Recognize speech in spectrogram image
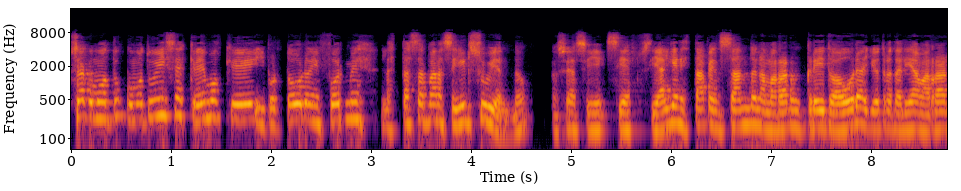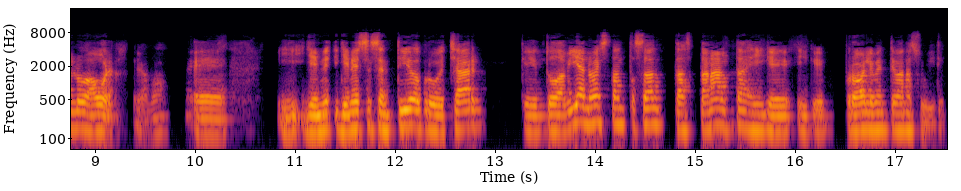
O sea, como tú, como tú dices, creemos que, y por todos los informes, las tasas van a seguir subiendo. O sea, si, si, si alguien está pensando en amarrar un crédito ahora, yo trataría de amarrarlo ahora, digamos. Eh, y, en, en, ese sentido, aprovechar que todavía no es tantas altas, tan altas y que, y que probablemente van a subir.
